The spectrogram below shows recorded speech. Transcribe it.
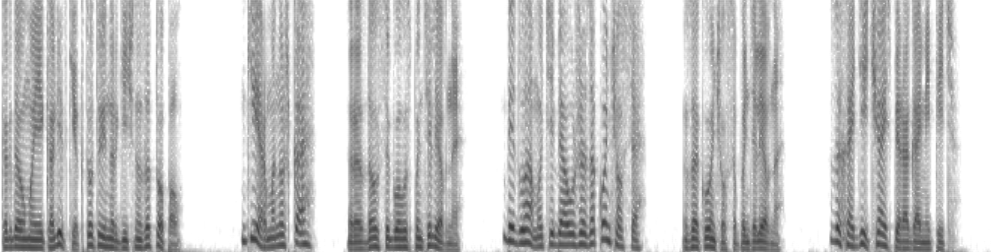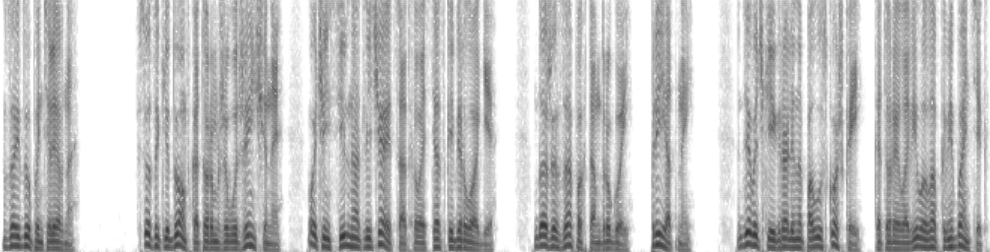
когда у моей калитки кто-то энергично затопал. «Германушка!» – раздался голос Пантелевны. «Бедлам у тебя уже закончился?» «Закончился, Пантелевна». «Заходи чай с пирогами пить». «Зайду, Пантелевна». Все-таки дом, в котором живут женщины, очень сильно отличается от холостяцкой берлоги. Даже запах там другой, приятный. Девочки играли на полу с кошкой, которая ловила лапками бантик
